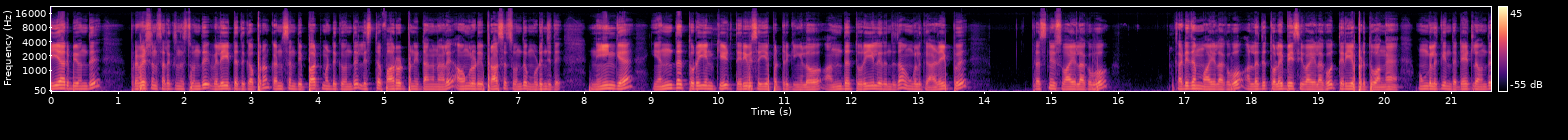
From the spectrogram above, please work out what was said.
டிஆர்பி வந்து ப்ரொஃபஷனல் செலெக்ஷன் லிஸ்ட் வந்து வெளியிட்டதுக்கப்புறம் கன்சர்ன் டிபார்ட்மெண்ட்டுக்கு வந்து லிஸ்ட்டை ஃபார்வர்ட் பண்ணிட்டாங்கனாலே அவங்களுடைய ப்ராசஸ் வந்து முடிஞ்சுது. நீங்கள் எந்த துறையின் கீழ் தெரிவு செய்யப்பட்டிருக்கீங்களோ அந்த துறையிலிருந்து தான் உங்களுக்கு அழைப்பு ப்ரெஸ் நியூஸ் வாயிலாகவோ கடிதம் வாயிலாகவோ அல்லது தொலைபேசி வாயிலாகவோ தெரியப்படுத்துவாங்க. உங்களுக்கு இந்த டேட்டில் வந்து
